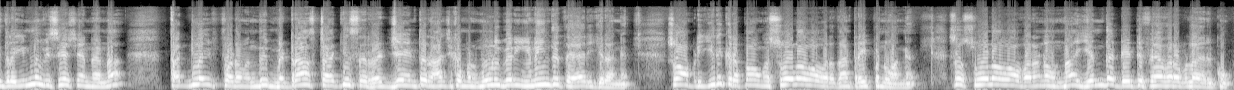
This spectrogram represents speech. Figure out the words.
இதில் இன்னும் விசேஷம் என்னென்னா தக் லைஃப் படம் வந்து Madras Talkies Red Giant Rajkamal மூணு பேரும் இணைந்து தயாரிக்கிறாங்க. ஸோ அப்படி இருக்கிறப்ப அவங்க சோலோவாக வர தான் ட்ரை பண்ணுவாங்க. ஸோ சோலோவாக வரணும்னா எந்த டேட்டு ஃபேவரபுளாக இருக்கும்?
